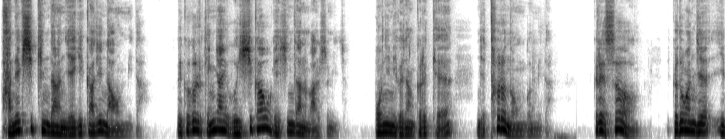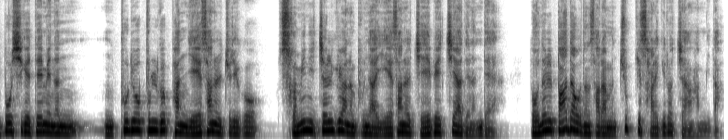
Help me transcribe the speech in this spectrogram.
탄핵시킨다는 얘기까지 나옵니다. 그걸 굉장히 의식하고 계신다는 말씀이죠. 본인이 그냥 그렇게 이제 털어놓은 겁니다. 그래서 그동안 이제 이 보시게 되면은 불효불급한 예산을 줄이고 서민이 절규하는 분야 예산을 재배치해야 되는데 돈을 받아오던 사람은 죽기 살기로 저항합니다.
